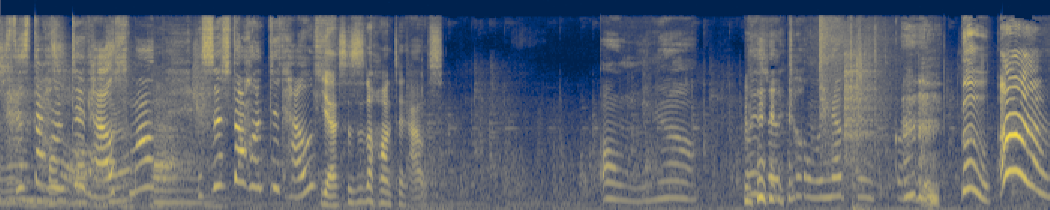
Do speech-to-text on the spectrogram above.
Is this the haunted house, Mom? Is this the haunted house? Yes, this is the haunted house. Oh no. Where's the towing up and Boo! Ah!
